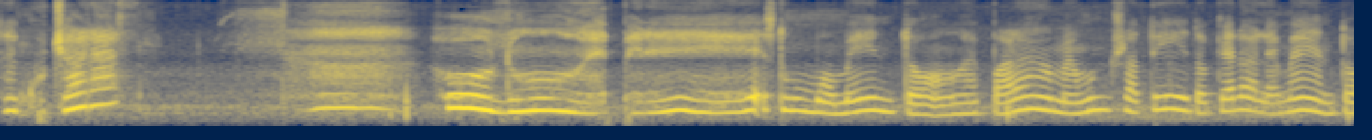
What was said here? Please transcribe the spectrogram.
¿Se cucharas? Oh, no, esperé. Esto un momento. Espárame un ratito, quiero elementos.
